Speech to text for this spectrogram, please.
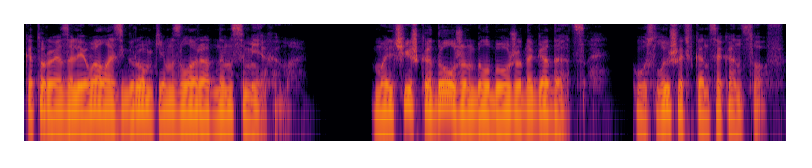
которая заливалась громким злорадным смехом. Мальчишка должен был бы уже догадаться, услышать в конце концов.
